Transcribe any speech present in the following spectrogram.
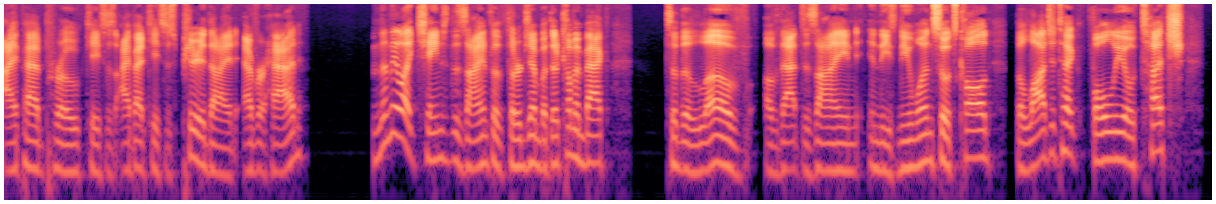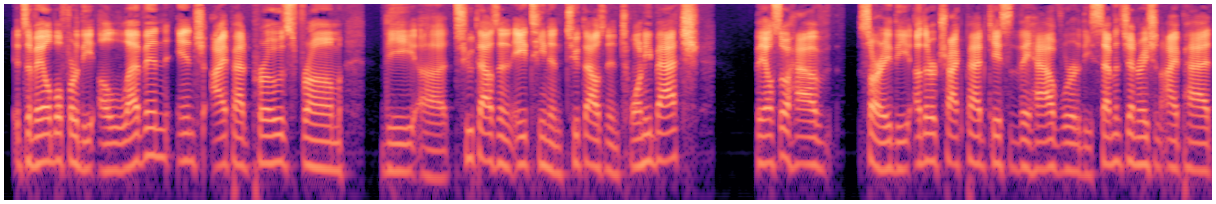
iPad Pro cases, iPad cases, period, that I had ever had. And then they like changed the design for the third gen, but they're coming back to the love of that design in these new ones. So it's called the Logitech Folio Touch. It's available for the 11 inch iPad Pros from the uh, 2018 and 2020 batch. They also have, sorry, the other trackpad cases they have were the seventh generation iPad,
